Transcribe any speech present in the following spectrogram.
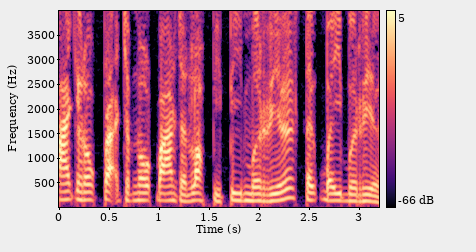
អាចរកប្រាក់ចំណូលបានចន្លោះពី20000រៀលទៅ30000រៀល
